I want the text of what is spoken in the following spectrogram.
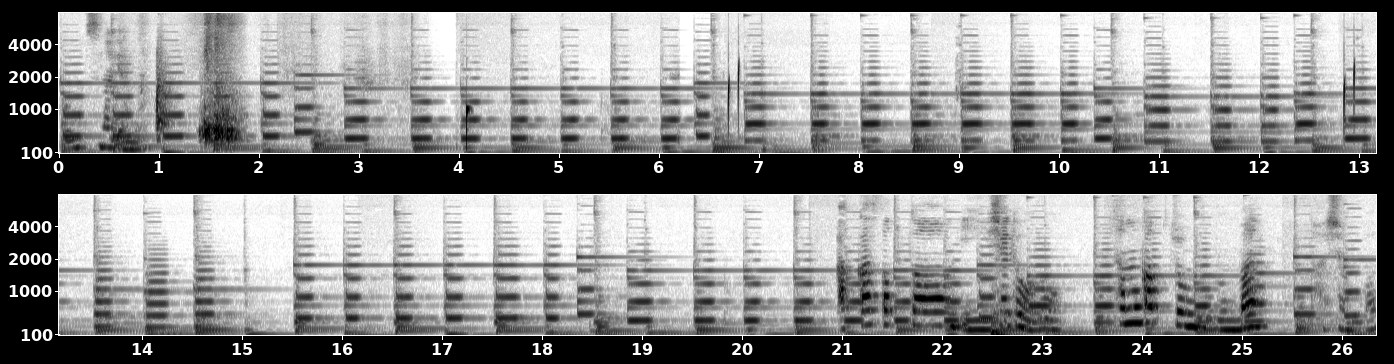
너무 진하게 했나? 아까 썼던 이 shadow로 삼각존 부분만 다시 한번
